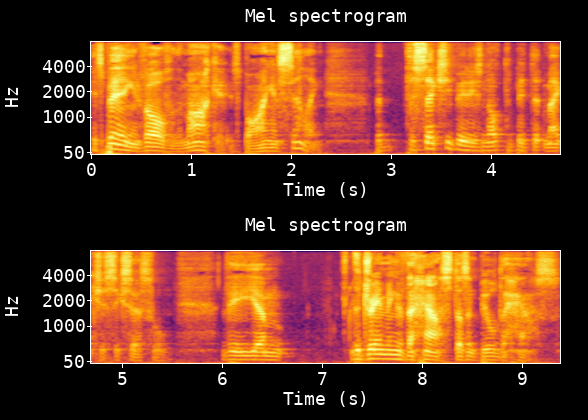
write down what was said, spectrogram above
It's being involved in the market. It's buying and selling. But the sexy bit is not the bit that makes you successful. The um, the dreaming of the house doesn't build the house.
